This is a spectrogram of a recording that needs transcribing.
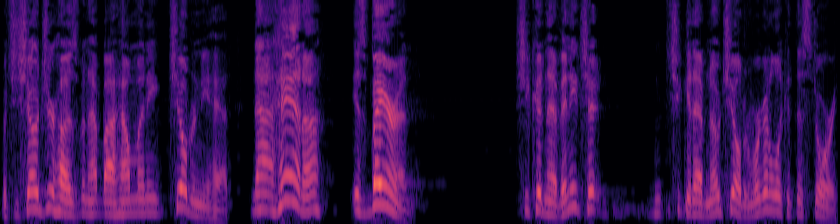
but you showed your husband by how many children you had. Now Hannah is barren. She couldn't have any. Ch- she could have no children. We're going to look at this story.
